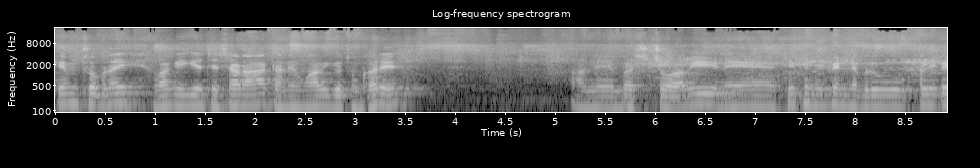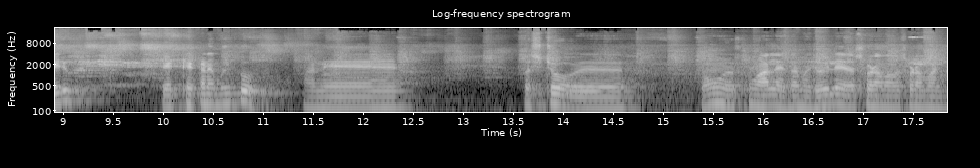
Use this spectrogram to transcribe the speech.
કેમ છો બધાય? વાગી ગયા છે સાડા આઠ અને હું આવી ગયો છું ઘરે. અને બસ જો આવી અને ટિફિન વિફિન ને બધું ખાલી કર્યું. એક ઠેકાણે મૂક્યું અને બસ જો હું શું હાલે, તમે જોઈ લે, રસોડામાં રસોડામાં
